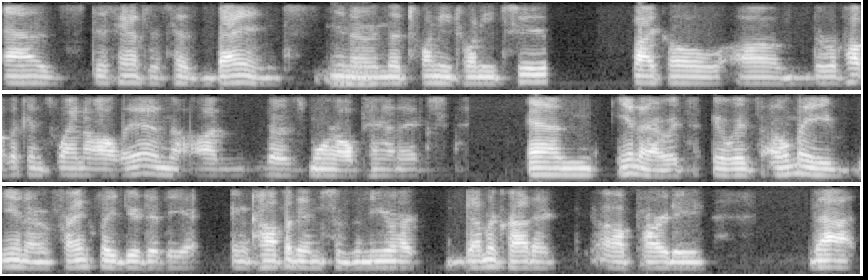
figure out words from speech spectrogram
as DeSantis has banked. You know, mm-hmm. in the 2022 cycle, um, the Republicans went all in on those moral panics. And, you know, it's, it was only, you know, frankly, due to the incompetence of the New York Democratic uh, Party that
